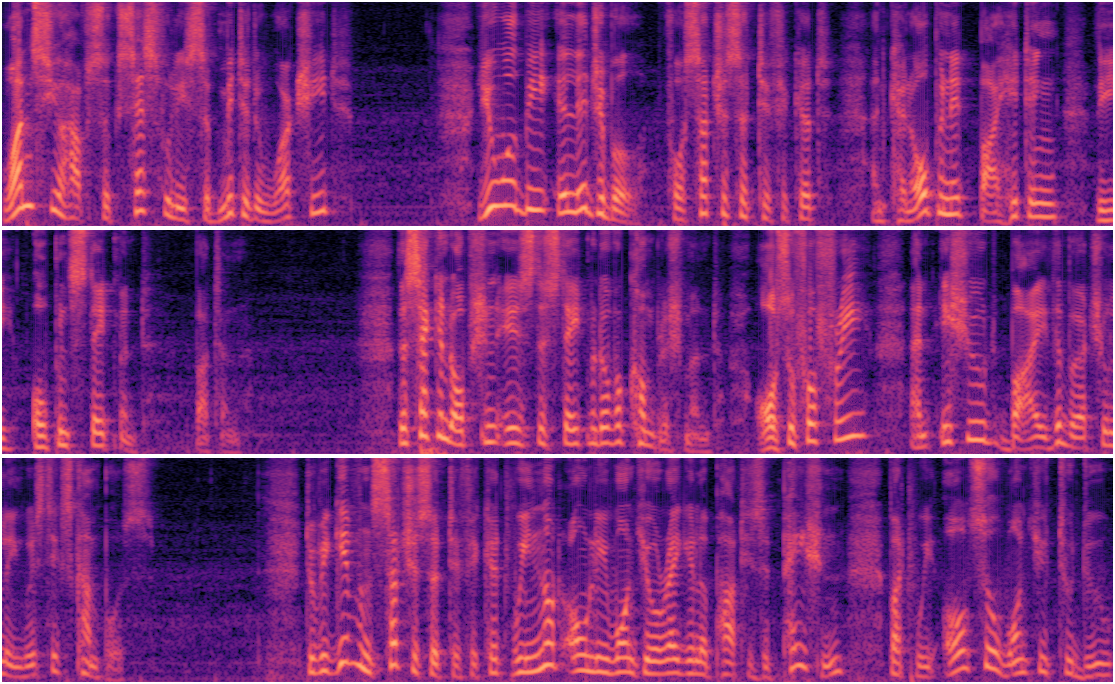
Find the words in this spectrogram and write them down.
Once you have successfully submitted a worksheet, you will be eligible for such a certificate and can open it by hitting the Open Statement button. The second option is the Statement of Accomplishment, also for free and issued by the Virtual Linguistics Campus. To be given such a certificate, we not only want your regular participation, but we also want you to do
